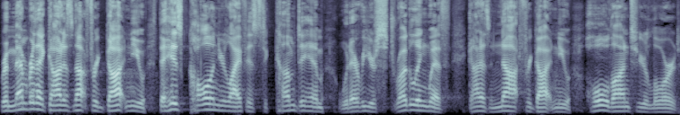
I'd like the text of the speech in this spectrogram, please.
Remember that God has not forgotten you, that His call in your life is to come to Him, whatever you're struggling with. God has not forgotten you. Hold on to your Lord.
